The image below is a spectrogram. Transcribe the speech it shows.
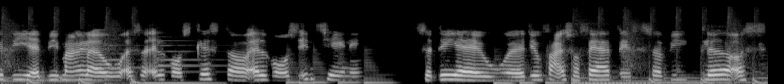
fordi at vi mangler jo altså alle vores gæster og al vores indtjening. Så det er jo, øh, det er jo faktisk forfærdeligt. Så vi glæder os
